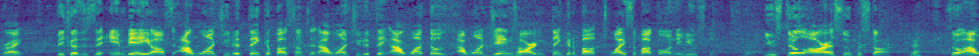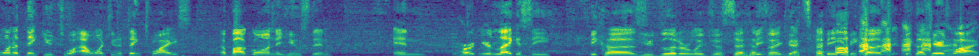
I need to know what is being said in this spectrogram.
right? Because it's the NBA off. I want you to think about something. I want you to think. I want those. I want James Harden thinking about twice about going to Houston. You still are a superstar. Yeah. So I want to think you. Twi- I want you to think twice about going to Houston and hurting your legacy because You literally just said a Be- thing that's be- because because here's why.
